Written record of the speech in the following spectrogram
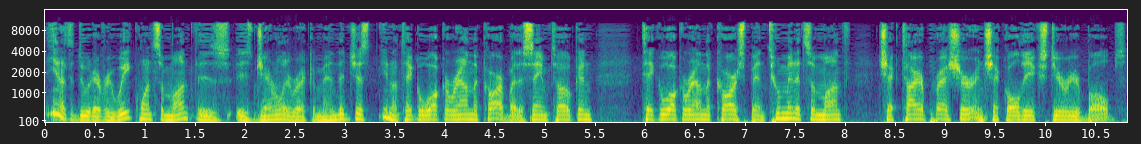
you don't have to do it every week. Once a month is is generally recommended. Just you know take a walk around the car. By the same token, take a walk around the car. Spend two minutes a month. Check tire pressure and check all the exterior bulbs,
